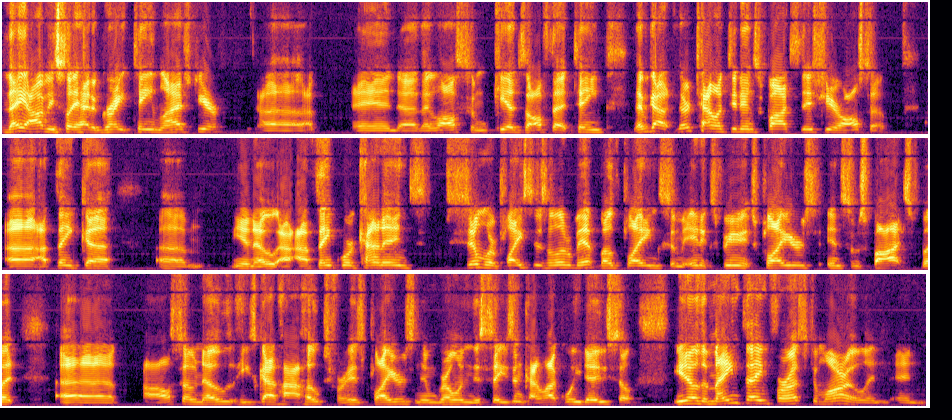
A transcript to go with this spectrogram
they obviously had a great team last year. Uh, and uh, they lost some kids off that team. They've got they're talented in spots this year also. Uh, I think uh, um, you know I, I think we're kind of in similar places a little bit, both playing some inexperienced players in some spots, but. I also know he's got high hopes for his players and them growing this season, kind of like we do. So, you know, the main thing for us tomorrow, and, and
